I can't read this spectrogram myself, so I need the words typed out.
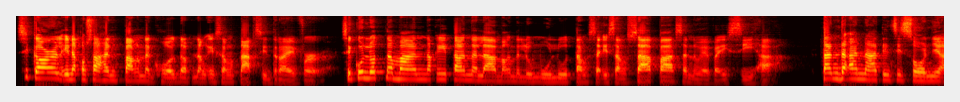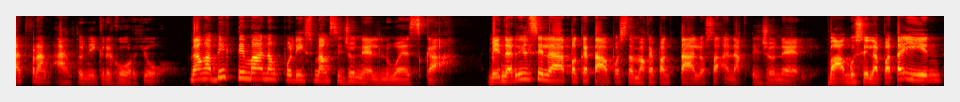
Si Carl inakusahan pang nag-hold up ng isang taxi driver. Si Kulot naman nakita na lamang na lumulutang sa isang sapa sa Nueva Ecija. Tandaan natin si Sonia at Frank Anthony Gregorio. Mga biktima ng pulismang si Jonel Nuesca. Binaril sila pagkatapos na makipagtalo sa anak ni Jonel. Bago sila patayin,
